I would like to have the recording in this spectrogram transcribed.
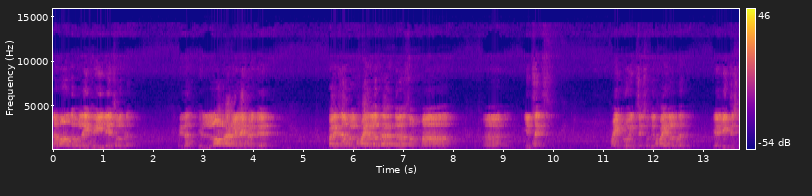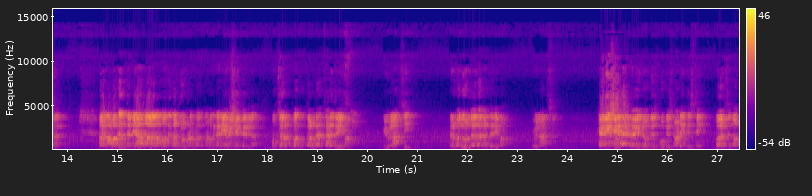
நம்ம அந்த லைஃபே இல்லைன்னு சொல்லக்கூடாது. புரியுதா? எல்லா பிளானட்லயும் லைஃப் இருக்கு. ஃபார் எக்ஸாம்பிள் ஃபயர்ல கூட there are some insects micro insects வந்து ஃபயர்ல கூட இருக்கு. எக்ஸிஸ்ட் ஆகுது ஆனா நமக்கு தெரியாதனால நம்ம வந்து கண்ட்ரோல் பண்ணக்கூடாது நமக்கு நிறைய விஷயம் தெரியல. புக்ஸை ரொம்ப குத்தவங்க கண் தெரியுமா? You will not see. ரொம்ப தூரத்துல இருந்தா கண் தெரியுமா? You will not see. Can you say that uh, you know this book is not existing? Words, not,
